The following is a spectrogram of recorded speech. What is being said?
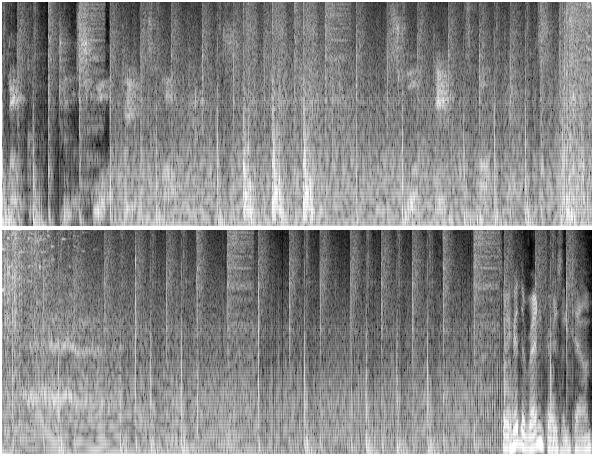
Welcome to the Squad Games Podcast. Squad Games Podcast. So I hear the Ren Fair's in town.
